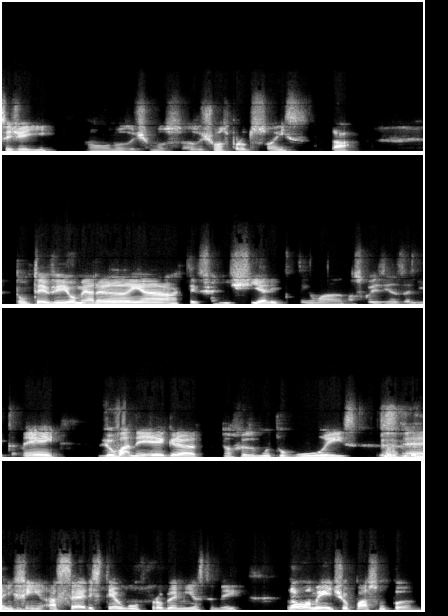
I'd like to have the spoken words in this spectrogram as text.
CGI no, nos últimos, nas últimas produções, tá? Então teve uhum. Homem-Aranha, teve Shang-Chi ali, que tem uma, umas coisinhas ali também. Viúva Negra, tem umas coisas muito ruins. É, enfim, as séries têm alguns probleminhas também. Normalmente eu passo um pano.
